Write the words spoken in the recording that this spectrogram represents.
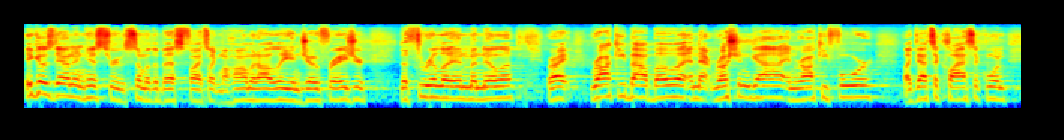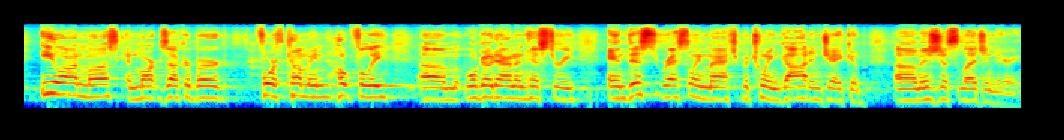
It goes down in history with some of the best fights, like Muhammad Ali and Joe Frazier, the Thrilla in Manila, right? Rocky Balboa and that Russian guy in Rocky Four, like that's a classic one. Elon Musk and Mark Zuckerberg, forthcoming, hopefully, um, will go down in history. And this wrestling match between God and Jacob um, is just legendary.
